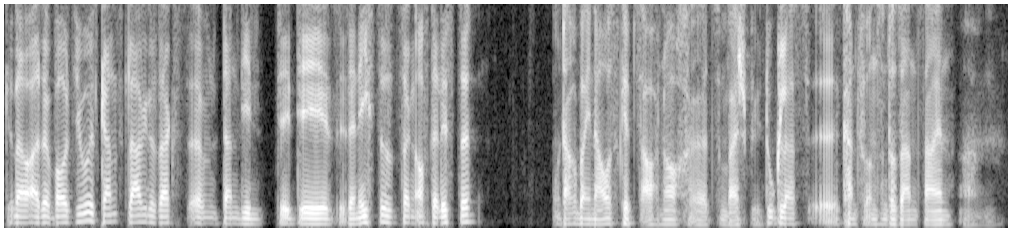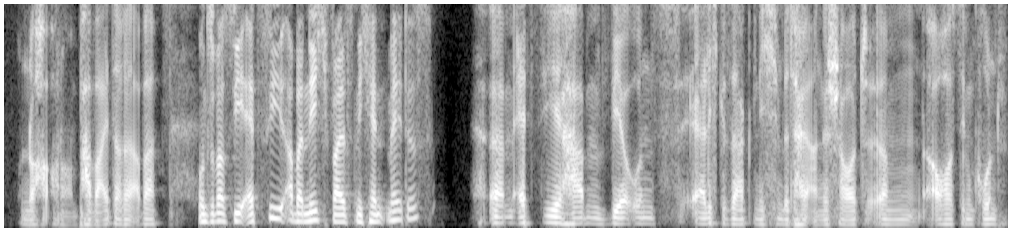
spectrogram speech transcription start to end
Genau, also About You ist ganz klar, wie du sagst, ähm, dann die, die, die, der nächste sozusagen auf der Liste. Und darüber hinaus gibt's auch noch äh, zum Beispiel Douglas, äh, kann für uns interessant sein. Ähm, und noch auch noch ein paar weitere, aber. Und sowas wie Etsy, aber nicht, weil es nicht handmade ist? Ähm, Etsy haben wir uns ehrlich gesagt nicht im Detail angeschaut, ähm, auch aus dem Grund,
